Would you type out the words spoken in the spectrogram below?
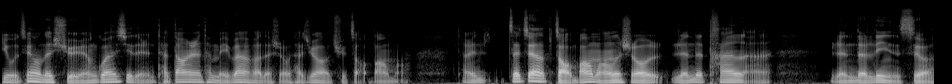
有这样的血缘关系的人，他当然他没办法的时候，他就要去找帮忙。当然，在这样找帮忙的时候，人的贪婪，人的吝啬。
